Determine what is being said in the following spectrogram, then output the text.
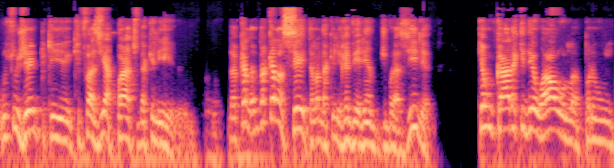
um sujeito que, que fazia parte daquele, daquela, daquela seita lá, daquele reverendo de Brasília, que é um cara que deu aula para o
